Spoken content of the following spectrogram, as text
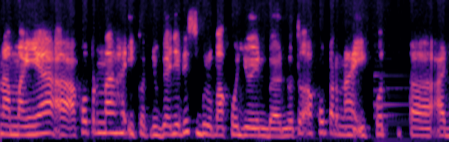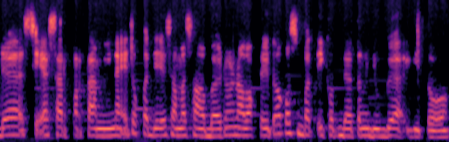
namanya eh, aku pernah ikut juga. Jadi sebelum aku join Banu tuh aku pernah ikut uh, ada CSR Pertamina itu kerja sama sama Banu. Nah waktu itu aku sempat ikut datang juga gitu.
